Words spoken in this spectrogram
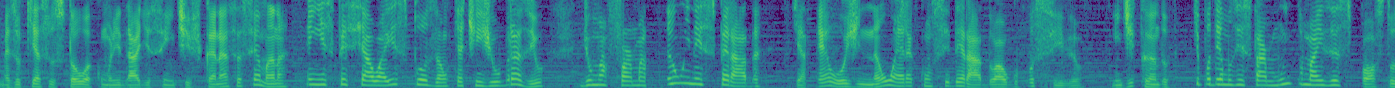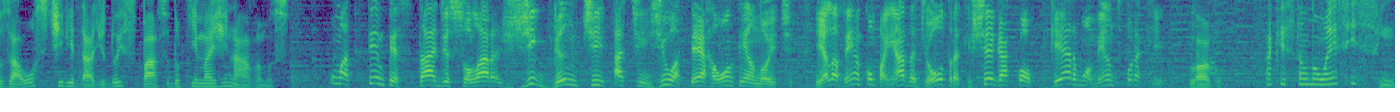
Mas o que assustou a comunidade científica nessa semana, em especial a explosão que atingiu o Brasil de uma forma tão inesperada que até hoje não era considerado algo possível, indicando que podemos estar muito mais expostos à hostilidade do espaço do que imaginávamos. Uma tempestade solar gigante atingiu a Terra ontem à noite e ela vem acompanhada de outra que chega a qualquer momento por aqui. Logo, a questão não é se sim,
